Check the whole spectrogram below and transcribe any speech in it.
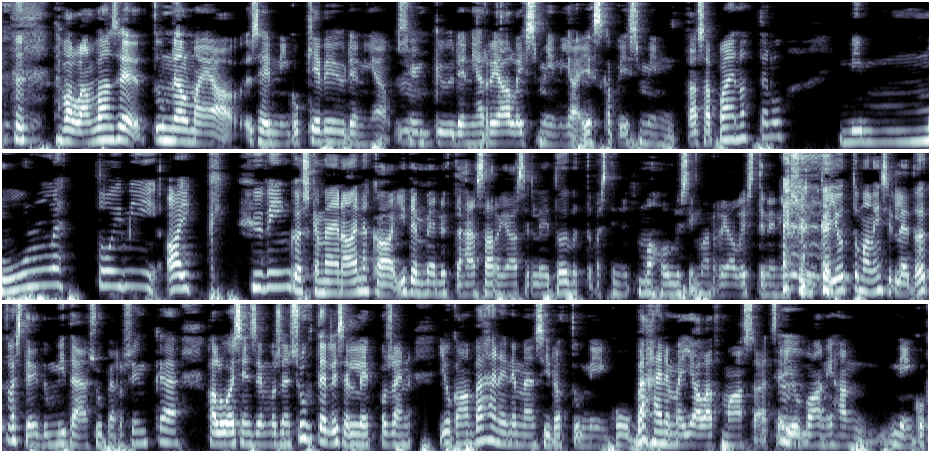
tavallaan vaan se tunnelma ja sen niinku keveyden ja synkkyyden ja realismin ja eskapismin tasapainottelu, niin mulle toimii aik hyvin, koska mä en ainakaan itse mennyt tähän sarjaan silleen toivottavasti nyt mahdollisimman realistinen ja synkkä juttu. Mä olin silleen, toivottavasti ei tule mitään supersynkkää. Haluaisin semmoisen suhteellisen lepposen, joka on vähän enemmän sidottu, niin kuin, vähän enemmän jalat maassa, että se mm. ei Mm. ole vaan ihan niin kuin,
